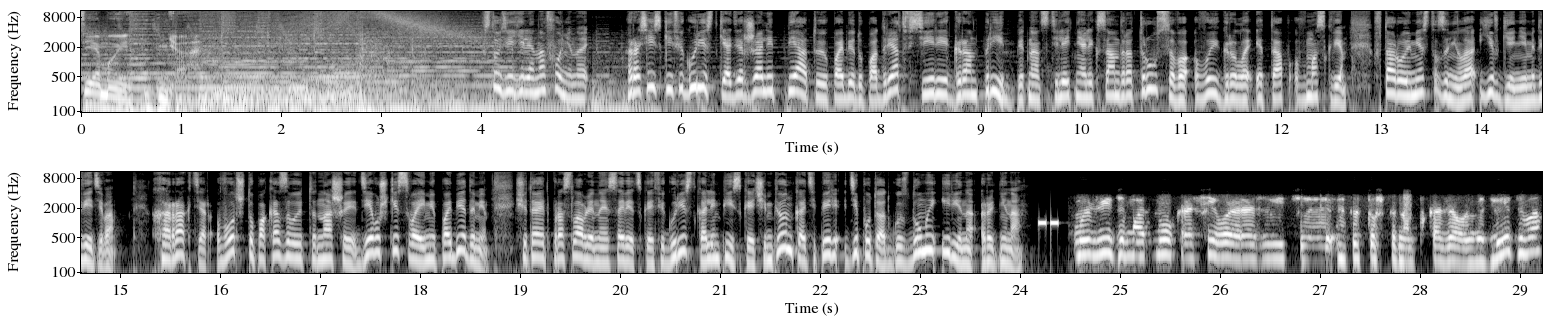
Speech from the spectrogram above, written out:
Темы дня. В студии Елена Фонина. Российские фигуристки одержали пятую победу подряд в серии Гран-при. 15-летняя Александра Трусова выиграла этап в Москве. Второе место заняла Евгения Медведева. Характер – вот что показывают наши девушки своими победами, считает прославленная советская фигуристка, олимпийская чемпионка, а теперь депутат Госдумы Ирина Роднина. Мы видим одно красивое развитие. Это то, что нам показала Медведева.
